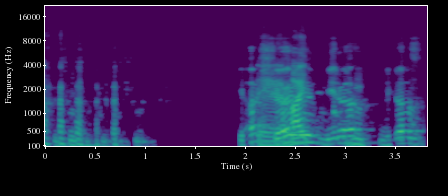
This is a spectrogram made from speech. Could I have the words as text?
Ya Ee, şöyle hay- biraz biraz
